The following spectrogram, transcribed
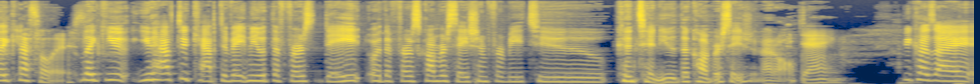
Like That's hilarious. like you you have to captivate me with the first date or the first conversation for me to continue the conversation at all Dang. Because i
